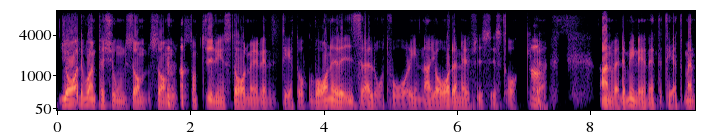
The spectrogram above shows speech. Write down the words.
Ja, det var en person som, som, som tydligen stal min identitet och var nere i Israel då två år innan jag var där nere fysiskt och ja. eh, använde min identitet. Men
